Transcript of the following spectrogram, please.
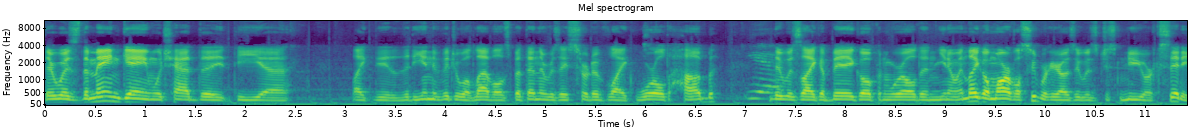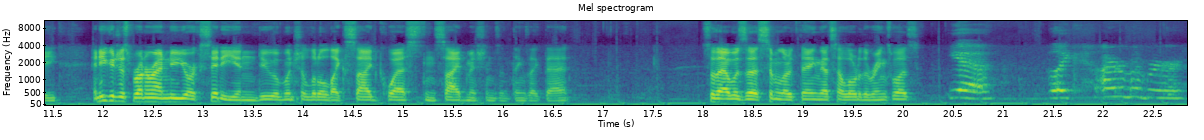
there was the main game, which had the the uh, like the, the individual levels, but then there was a sort of like world hub. Yeah. There was like a big open world, and you know, in Lego Marvel Superheroes, it was just New York City, and you could just run around New York City and do a bunch of little like side quests and side missions and things like that. So that was a similar thing. That's how Lord of the Rings was. Yeah, like I remember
